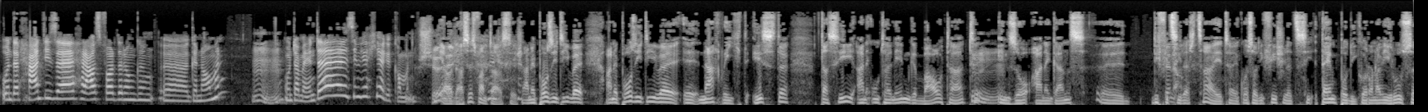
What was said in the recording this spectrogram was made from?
Und er hat diese Herausforderung äh, genommen und am Ende sind wir hier gekommen. Schön. Ja, das ist fantastisch. Eine positive, eine positive äh, Nachricht ist, dass sie ein Unternehmen gebaut hat in so einer ganz äh, difficile Zeit, in questo difficile zi- tempo di coronavirus,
